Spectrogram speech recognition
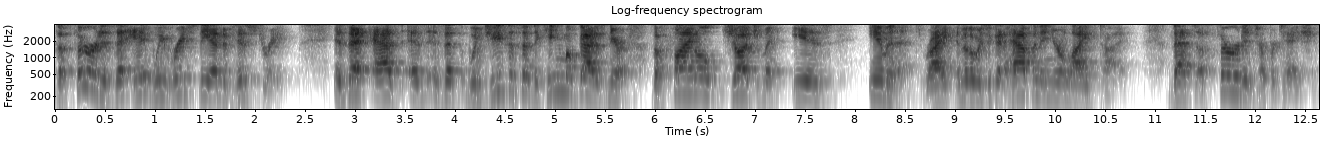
the third is that it, we've reached the end of history. Is that as, as is that when Jesus said the kingdom of God is near, the final judgment is imminent, right? In other words, it could happen in your lifetime. That's a third interpretation.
